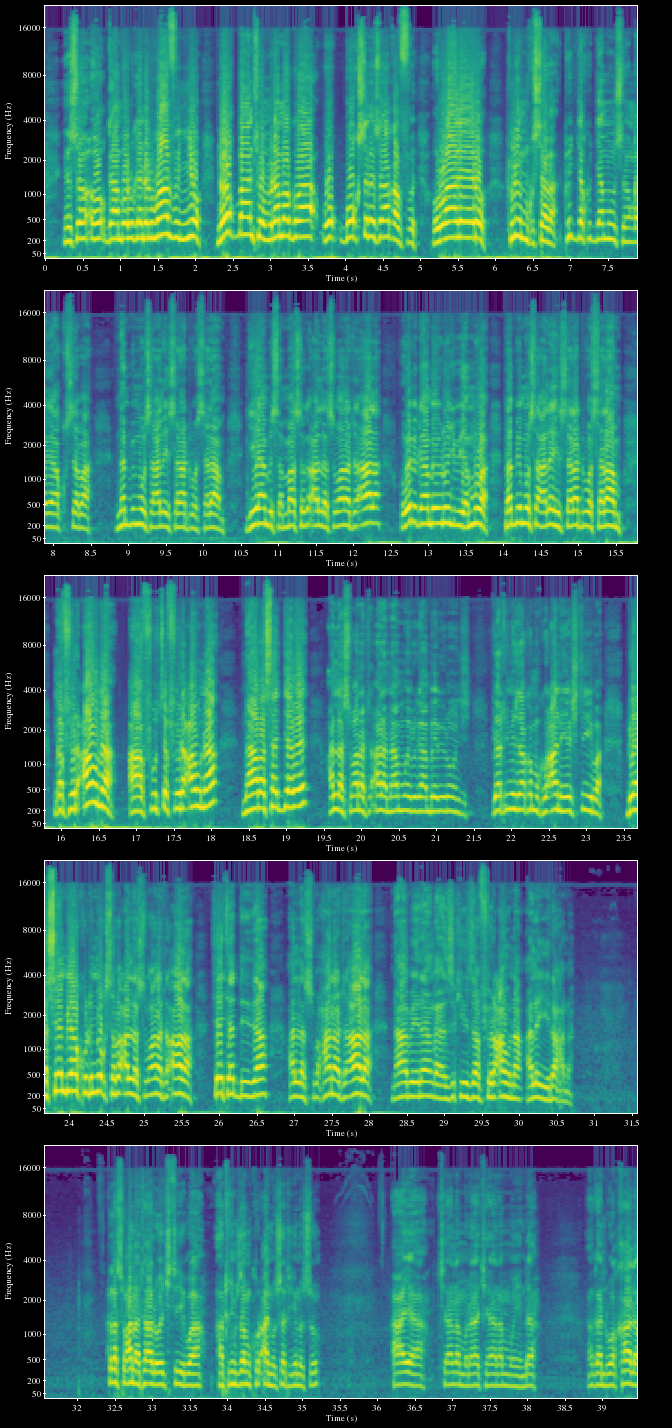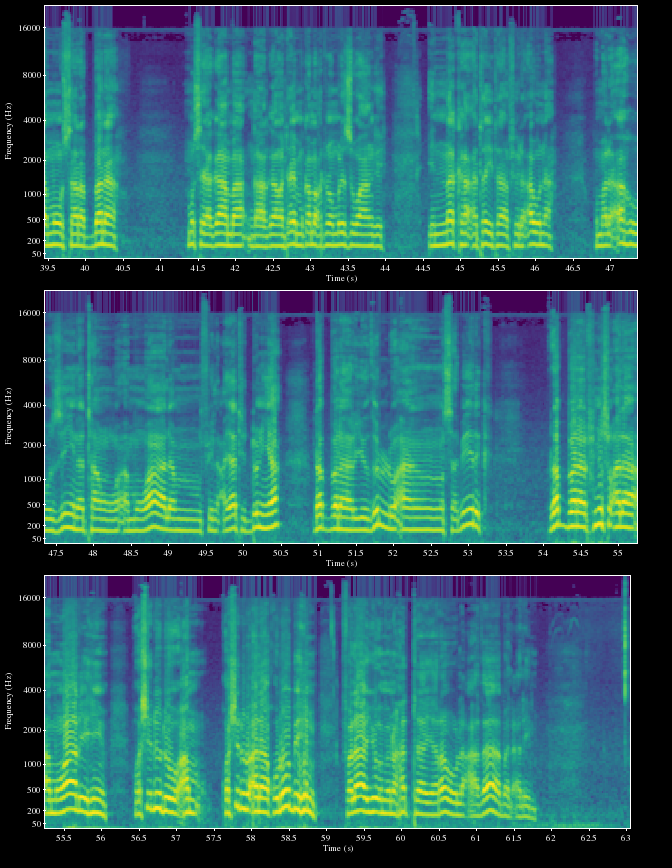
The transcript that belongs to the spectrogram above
Gamba olugendo luwanvu nnyo nolwokuba nti omulama gw'okusomesa kwaffe olwaleero tuli mu kusaba. Tujja kujja mu nsonga ya kusaba. Nabbi musa alaihi salatu wassalamu gyeyambisa mu maaso ga allah subhana wataala oba ebigambo ebirungi byeyamuwa nabbi musa alaihi salatu wassalamu nga firawuna afuuse firawuna n'abasajja be. Allah subhana wataala namuwa ebigambo ebirungi byatunyuzako mu qurani eyekitiibwa byasembya kulimi okusaba allah subhana wataala kyekyaddirira allah subhana wataala n'abeera nga yazikiriza firawuna alaihi rahna. Allah subhana wataala owekitiibwa atunyumiza mu qurani musurati yunusu. Aya kinana munana kinana mwenda. Aga nti waqala musa rabbana. Musa yagamba ngaagamba nti ayi mukama katonda omulezi wange. Innaka ataita firauna وملأه زينة وأموالا في الحياة الدنيا ربنا ليذلوا عن سبيلك ربنا اطمس على أموالهم وشددوا عم وشددوا على قلوبهم فلا يؤمنوا حتى يروا العذاب الأليم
